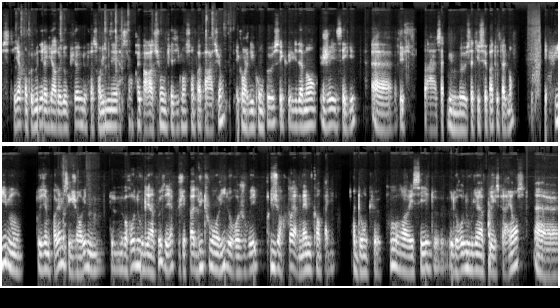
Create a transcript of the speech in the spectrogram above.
c'est-à-dire qu'on peut mener la guerre de l'opium de façon linéaire, sans préparation, quasiment sans préparation. Et quand je dis qu'on peut, c'est que évidemment j'ai essayé. ça ne me satisfait pas totalement. Et puis mon Deuxième problème, c'est que j'ai envie de, me renouveler un peu, c'est-à-dire que j'ai pas du tout envie de rejouer plusieurs fois la même campagne. Donc, euh, pour essayer de, renouveler un peu l'expérience, euh,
